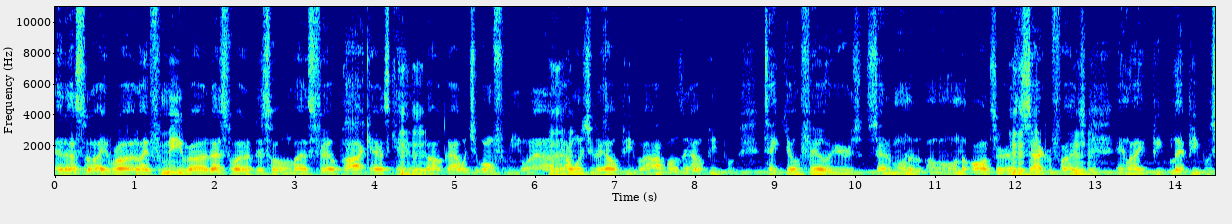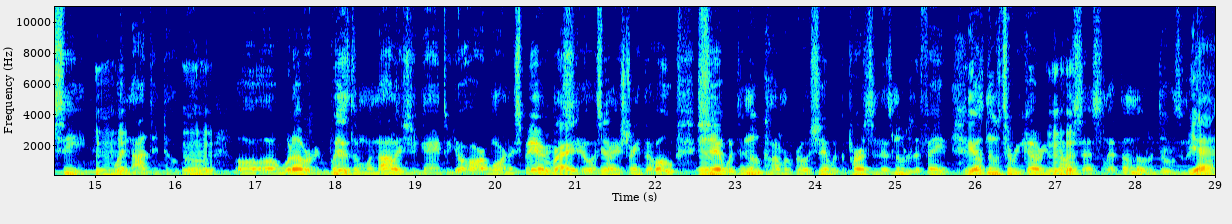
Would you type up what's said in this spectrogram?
And that's like, bro, like for me, bro, that's what this whole Let's Fail podcast came Mhm. about. God, what you want from me? Well, I, I Mhm. want you to help people. How am I supposed to help people? Take your failures, set them on the on the altar as Mhm. a sacrifice, mhm, and like people let people see what mhm, not to do, bro. Or, or whatever wisdom or knowledge you gain through your hard-won experience. Right, You'll yeah. experience strength of hope. Yeah, Share with the yeah. newcomer, bro. Share with the person that's new to the faith, Yeah. that's new to recovery Mhm. process, and let them know the do's and the Yeah,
